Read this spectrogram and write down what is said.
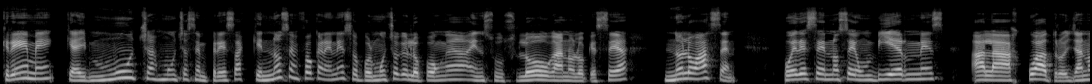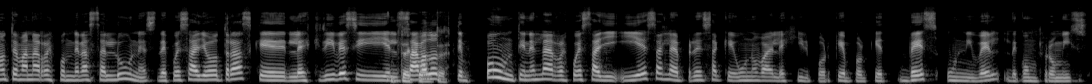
créeme que hay muchas, muchas empresas que no se enfocan en eso, por mucho que lo ponga en su slogan o lo que sea, no lo hacen. Puede ser, no sé, un viernes a las 4, ya no te van a responder hasta el lunes. Después hay otras que le escribes y el Te sábado te pum, tienes la respuesta allí. Y esa es la empresa que uno va a elegir. ¿Por qué? Porque ves un nivel de compromiso.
